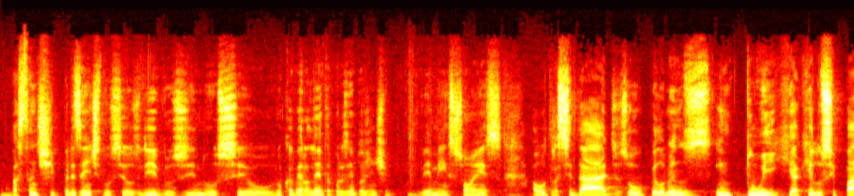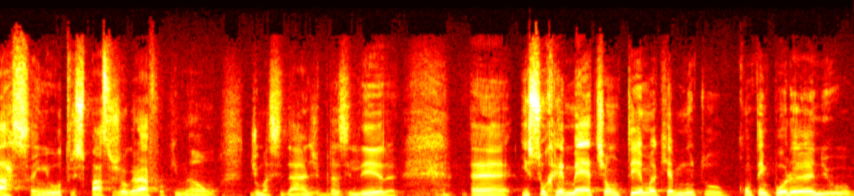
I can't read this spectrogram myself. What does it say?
bastante presente nos seus livros e no seu no câmera lenta, por exemplo, a gente vê menções a outras cidades ou pelo menos intui que aquilo se passa em outro espaço geográfico que não de uma cidade brasileira. É, isso remete a um tema que é muito contemporâneo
